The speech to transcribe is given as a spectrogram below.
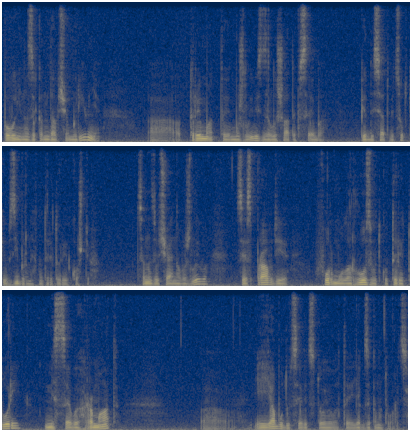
повинні на законодавчому рівні а, отримати можливість залишати в себе 50% зібраних на території коштів. Це надзвичайно важливо. Це справді формула розвитку територій, місцевих громад. Е, і я буду це відстоювати як законотворець.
